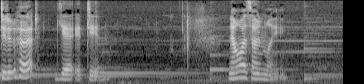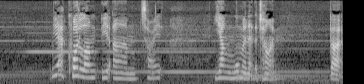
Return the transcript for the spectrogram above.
Did it hurt? Yeah, it did. Now I was only, yeah, quite a long, um, sorry, young woman at the time, but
